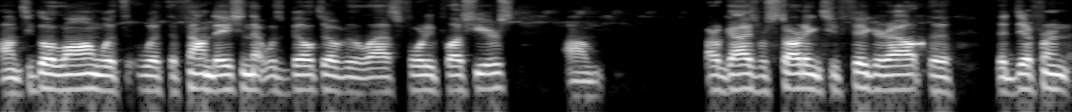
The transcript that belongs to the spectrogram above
um, to go along with with the foundation that was built over the last 40 plus years. Um, our guys were starting to figure out the the different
